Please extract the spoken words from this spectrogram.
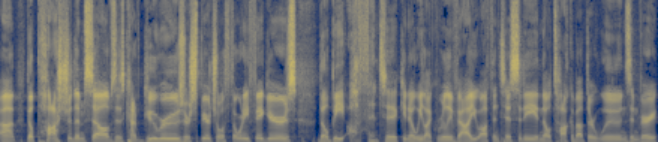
Um, they'll posture themselves as kind of gurus or spiritual authority figures. They'll be authentic. You know, we like really value authenticity, and they'll talk about their wounds in very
